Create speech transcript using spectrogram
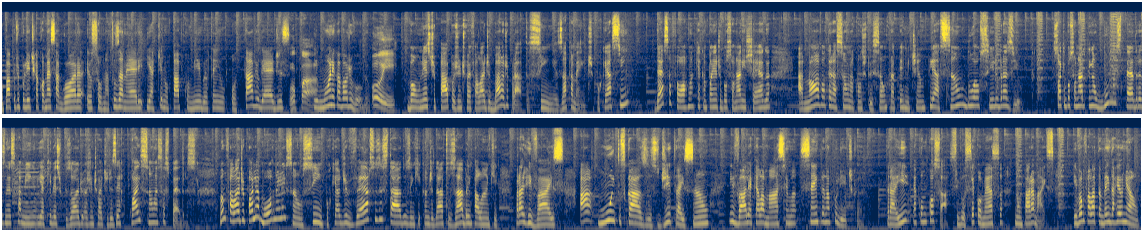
O Papo de Política começa agora. Eu sou Natuzaneri e aqui no Papo comigo eu tenho Otávio Guedes Opa! e Mônica Waldvogel. Oi. Bom, neste papo a gente vai falar de bala de prata. Sim, exatamente. Porque é assim, dessa forma, que a campanha de Bolsonaro enxerga a nova alteração na Constituição para permitir a ampliação do Auxílio Brasil. Só que Bolsonaro tem algumas pedras nesse caminho e aqui neste episódio a gente vai te dizer quais são essas pedras. Vamos falar de poliamor na eleição, sim, porque há diversos estados em que candidatos abrem palanque para rivais, há muitos casos de traição e vale aquela máxima sempre na política. Trair é como coçar. Se você começa, não para mais. E vamos falar também da reunião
